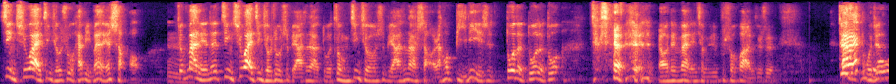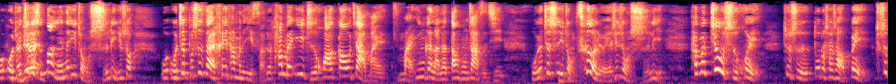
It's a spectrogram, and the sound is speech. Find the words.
禁区外进球数还比曼联少，就曼联的禁区外进球数是比阿森纳多，总进球是比阿森纳少，然后比例是多的多的多，就是，然后那曼联球迷就不说话了，就是，当然我觉得我我觉得这个是曼联的一种实力，就是说。我我这不是在黑他们的意思啊，就是他们一直花高价买买英格兰的当红炸子鸡，我觉得这是一种策略，也是一种实力。他们就是会，就是多多少少被，就是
